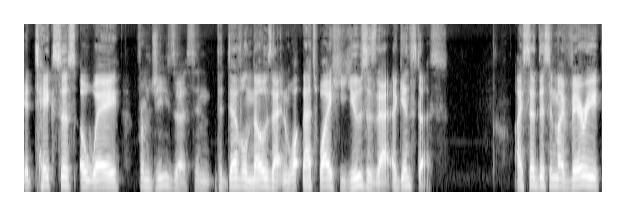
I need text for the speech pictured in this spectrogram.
it takes us away from Jesus, and the devil knows that, and what, that's why he uses that against us. I said this in my very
